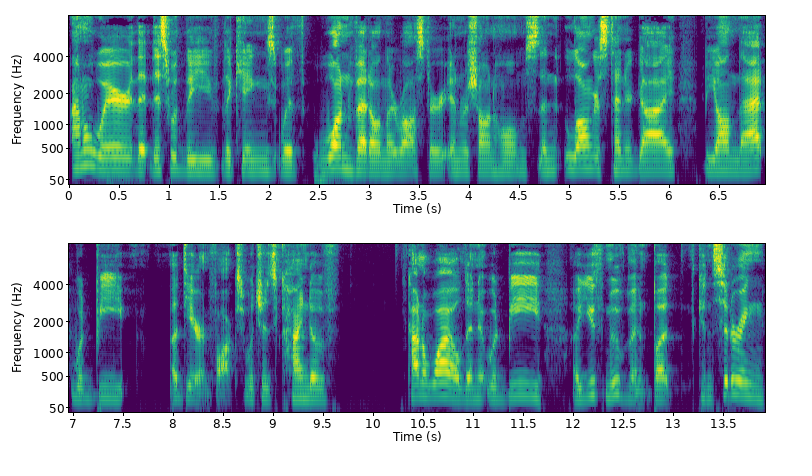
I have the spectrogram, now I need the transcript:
I'm aware that this would leave the Kings with one vet on their roster in Richaun Holmes. The longest tenured guy beyond that would be a De'Aaron Fox, which is kind of kind of wild and it would be a youth movement, but considering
